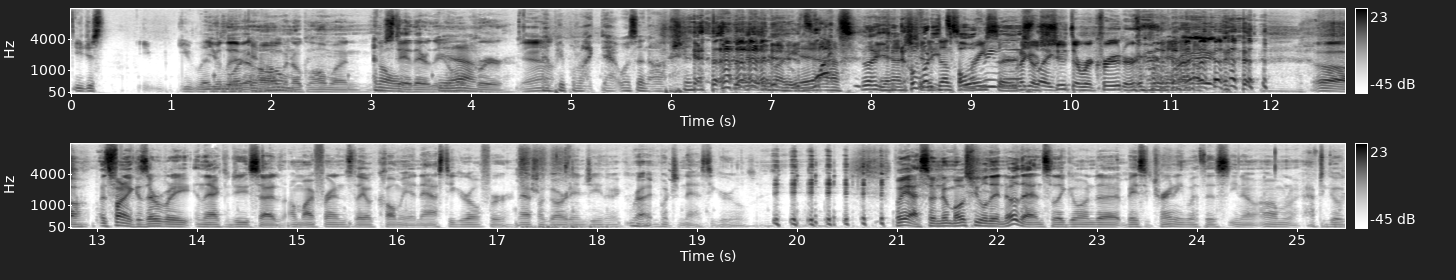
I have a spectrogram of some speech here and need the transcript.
you just you, you live you and live work at at home, in Oklahoma and, And you stay there your yeah. whole career. yeah. And people are like, that was an option. They're like, yeah, Like, yeah, nobody have done some told me this? I'm research. gonna go like- shoot the recruiter. Oh, it's funny because everybody in the active duty side, all my friends, they'll call me a nasty girl for National Guard NG. They're like, Right. a bunch of nasty girls. but yeah, so no, most people didn't know that, and so they go into basic training with this. You know, oh, I'm gonna have to go,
